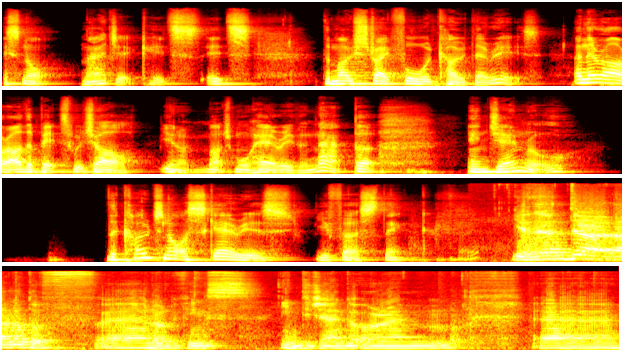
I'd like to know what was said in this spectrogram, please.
it's not magic. It's it's the most straightforward code there is. And there are other bits which are you know much more hairy than that. But in general the code's not as scary as you first think yeah, there, there are a lot of uh, a lot of things in Django, or um, uh,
